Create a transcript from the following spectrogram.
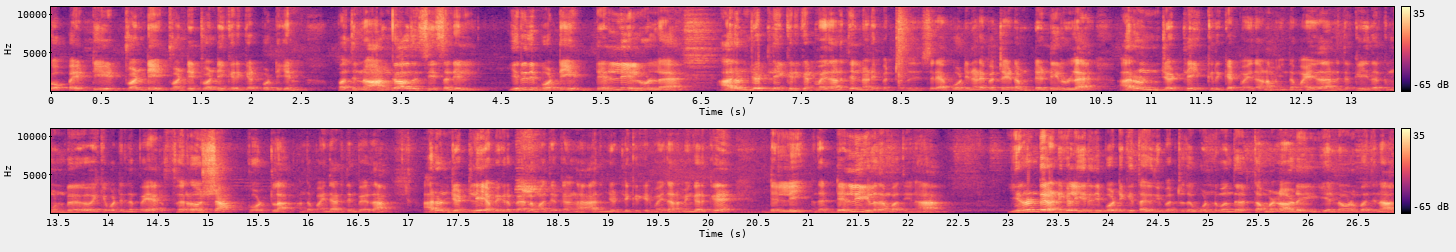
கோப்பை T twenty twenty twenty cricket போட்டியின் பதினான்காவது சீசனில் இறுதிப் போட்டி டெல்லியில் உள்ள அருண்ஜேட்லி கிரிக்கெட் மைதானத்தில் நடைபெற்றது. சரியா? போட்டி நடைபெற்ற இடம் டெல்லியில் உள்ள அருண்ஜெட்லி கிரிக்கெட் மைதானம். இந்த மைதானத்திற்கு இதற்கு முன்பு வைக்கப்பட்டிருந்த பெயர் ஃபெரோஷா கோட்லா. அந்த மைதானத்தின் பெயர் தான் அருண்ஜெட்லி அப்படிங்கிற பெயரில் மாற்றிருக்காங்க அருண்ஜெட்லி கிரிக்கெட் மைதானம் எங்கே இருக்குது டெல்லி. அந்த டெல்லியில் தான் பார்த்தீங்கன்னா இரண்டு அணிகள் இறுதிப் போட்டிக்கு தகுதி பெற்றது. ஒன்று வந்து தமிழ்நாடு இன்னொன்று பார்த்தீங்கன்னா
